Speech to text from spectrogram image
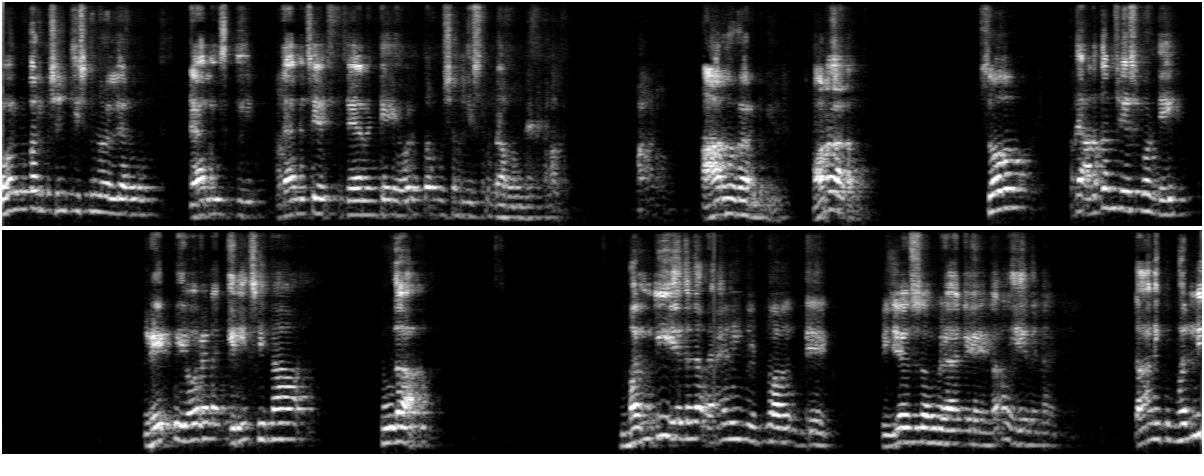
ఎవరి పర్మిషన్ తీసుకుని వెళ్ళారు? ర్యాలీస్కి ర్యాలీ చేయాలంటే ఎవరి పర్మిషన్ తీసుకున్నారు? ఆరు గారికి. మరో సో అది అర్థం చేసుకోండి. రేపు ఎవరైనా గెలిచినా కూడా మళ్ళీ ఏదైనా ర్యాలీ పెట్టుకోవాలంటే విజయోత్సవం ర్యాలీ అయినా ఏదైనా దానికి మళ్ళీ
